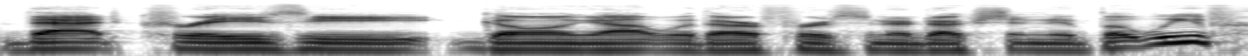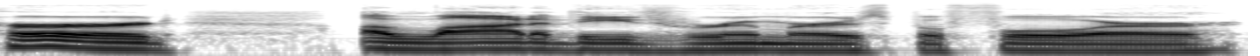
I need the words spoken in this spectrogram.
that crazy going out with our first introduction, but we've heard a lot of these rumors before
